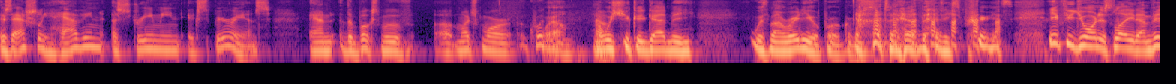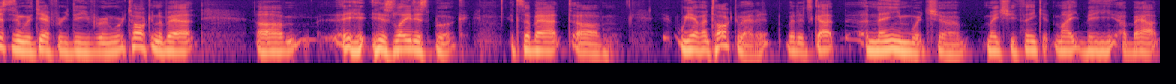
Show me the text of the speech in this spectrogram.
is actually having a streaming experience, and the books move uh, much more quickly. Well, I wish you could guide me with my radio programs to have that experience. If you join us late, I'm visiting with Jeffery Deaver, and we're talking about um, his latest book. It's about, um, we haven't talked about it, but it's got a name which uh, makes you think it might be about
